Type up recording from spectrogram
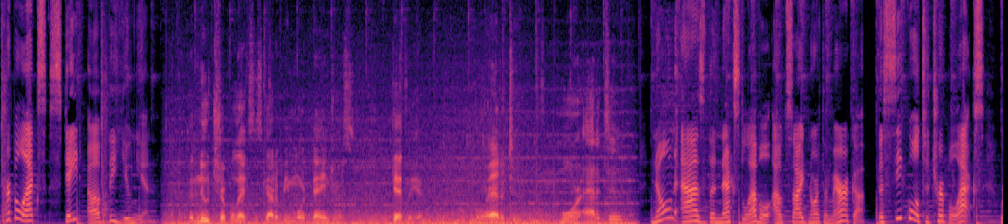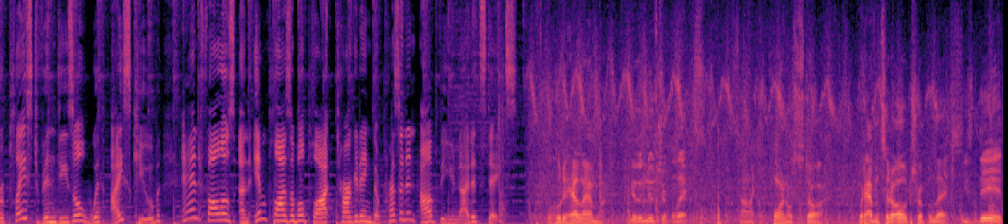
Triple X State of the Union. The new Triple X has got to be more dangerous, deadlier, more attitude. More attitude? Known as the next level outside North America, the sequel to Triple X replaced Vin Diesel with Ice Cube and follows an implausible plot targeting the President of the United States. Well, who the hell am I? You're the new Triple X. Sound like a porno star. What happened to the old Triple X? He's dead.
